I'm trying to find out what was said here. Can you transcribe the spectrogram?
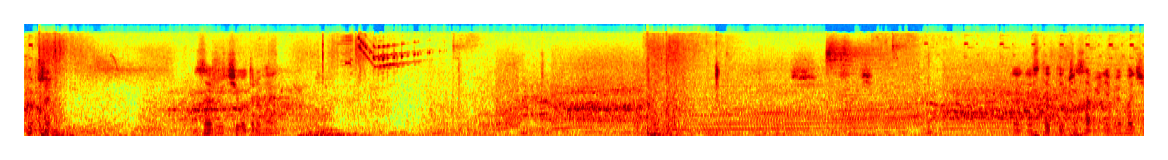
Kurczę. Zarzuciło trochę. No niestety czasami nie wychodzi.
